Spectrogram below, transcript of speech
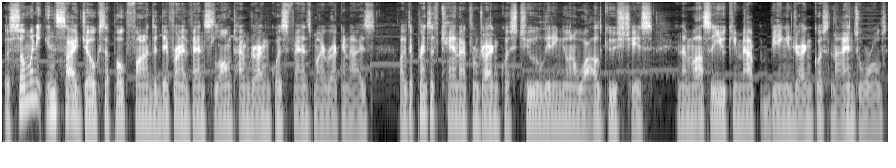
There's so many inside jokes that poke fun at the different events longtime Dragon Quest fans might recognize, like the Prince of Cannock from Dragon Quest II leading you on a wild goose chase, and the Masayuki map being in Dragon Quest IX's world.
